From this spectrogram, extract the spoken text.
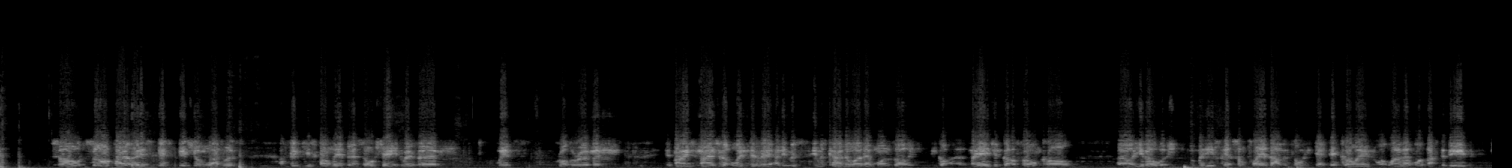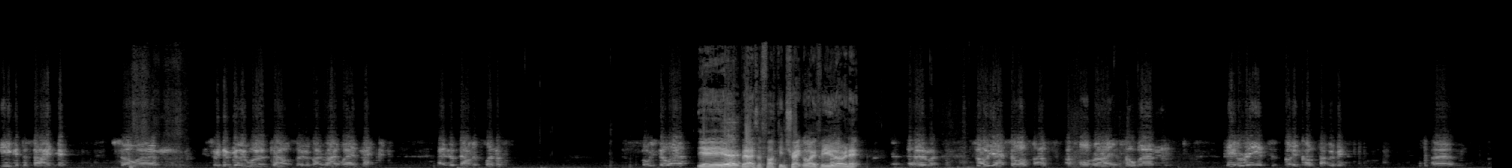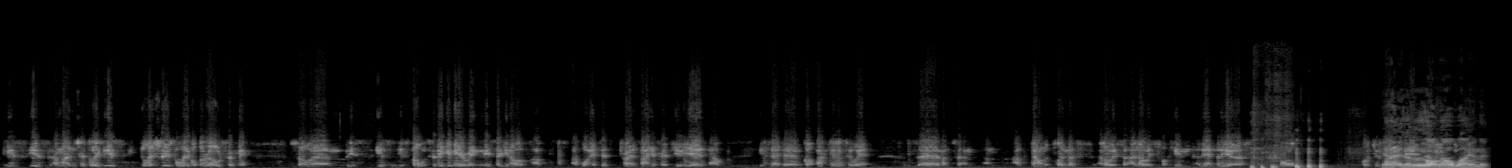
so, so apparently this, this, this young lad was, I think his family had been associated with, um, with Rotherham and his manager, manager got wind of it and it was, it was kind of one of them ones, oh, he got, my agent got a phone call, uh, you know, we need to get some players out before we can get Dicko in. What one of them was after being eager to sign me. So, um, so it didn't really work out. So he was like, right, where's next? Ended up down in Plymouth. Oh, you still there? Yeah, yeah, yeah. Yeah. That's a fucking trek away for you, though, isn't it? Um, so yeah, so I've, I've, I thought right. So um, Peter Reid got in contact with me. Um, he's he's a Manchester. He's, he's he literally used to live up the road from me. So um, he's, he's, he spoke to me, give me a ring, and he said, you know, I've, I've wanted to try and sign you for a few years now. He said, uh, got back into it. Um, I'm, I'm, I'm, I'm down at Plymouth. I know it's I know it's fucking at the end of the earth, but. Yeah, that is a it, long um, old way, isn't it?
